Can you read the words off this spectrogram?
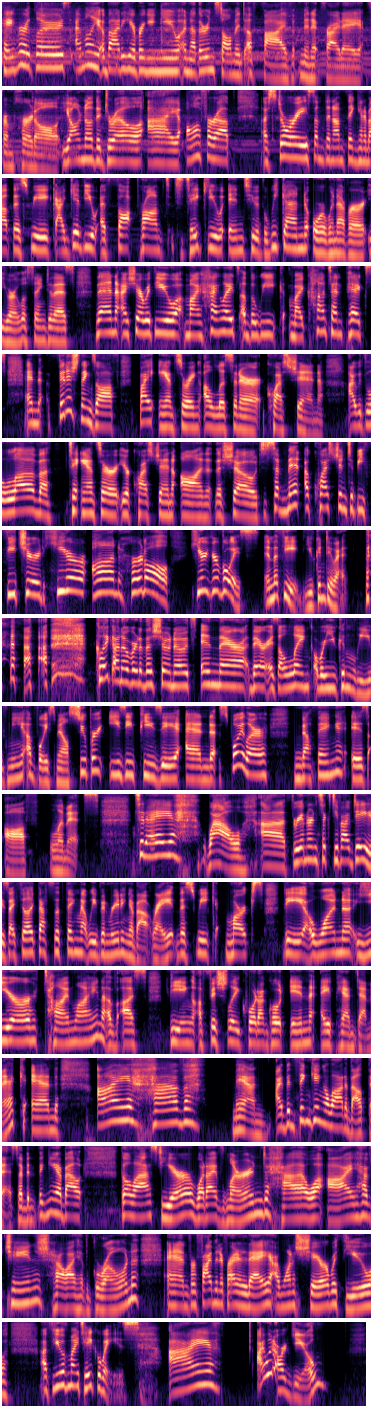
Hey, hurdlers. Emily Abadi here, bringing you another installment of Five Minute Friday from Hurdle. Y'all know the drill. I offer up a story, something I'm thinking about this week. I give you a thought prompt to take you into the weekend or whenever you are listening to this. Then I share with you my highlights of the week, my content picks, and finish things off by answering a listener question. I would love to answer your question on the show, to submit a question to be featured here on Hurdle. Hear your voice in the feed. You can do it. Click on over to the show notes. In there, there is a link where you can leave me a voicemail. Super easy peasy. And spoiler, nothing is off limits. Today, wow, uh, 365 days. I feel like that's the thing that we've been reading about, right? This week marks the one year timeline of us being officially, quote unquote, in a pandemic. And I have Man, I've been thinking a lot about this. I've been thinking about the last year, what I've learned, how I have changed, how I have grown. And for Five Minute Friday today, I want to share with you a few of my takeaways. I I would argue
